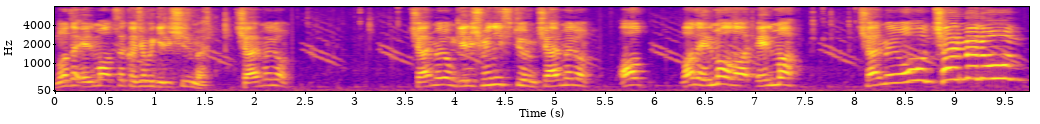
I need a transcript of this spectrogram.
Buna da elma atsak acaba gelişir mi? Çermelon. Çermelon gelişmeni istiyorum Çermelon. Al. Lan elma al elma. Çermelon, Çermelon.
